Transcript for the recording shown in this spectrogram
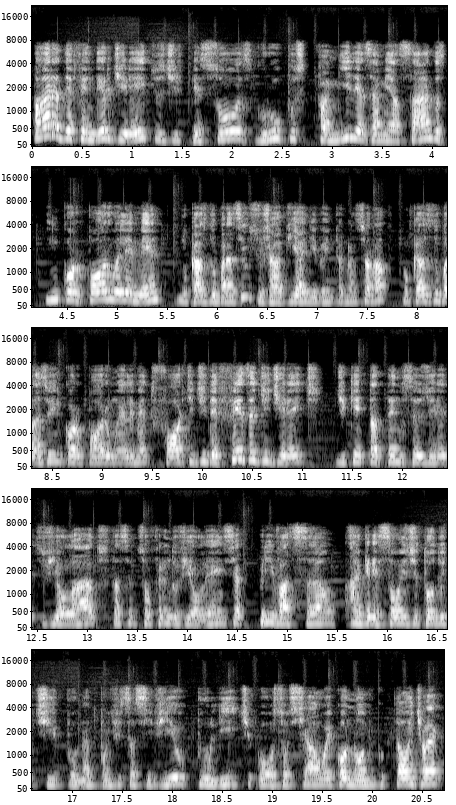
para defender direitos de pessoas, grupos, famílias ameaçadas, incorpora o elemento, no caso do Brasil, isso já havia a nível internacional, no caso do Brasil, incorpora um elemento forte de defesa de direitos de quem está tendo seus direitos violados, está sofrendo violência, privação, agressões de todo tipo, né, do ponto de vista civil, político, ou social, ou econômico. Então a gente vai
